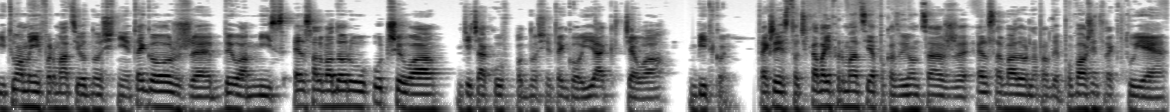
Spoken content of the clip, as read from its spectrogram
I tu mamy informację odnośnie tego, że była Miss El Salvadoru, uczyła dzieciaków odnośnie tego, jak działa Bitcoin. Także jest to ciekawa informacja pokazująca, że El Salvador naprawdę poważnie traktuje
